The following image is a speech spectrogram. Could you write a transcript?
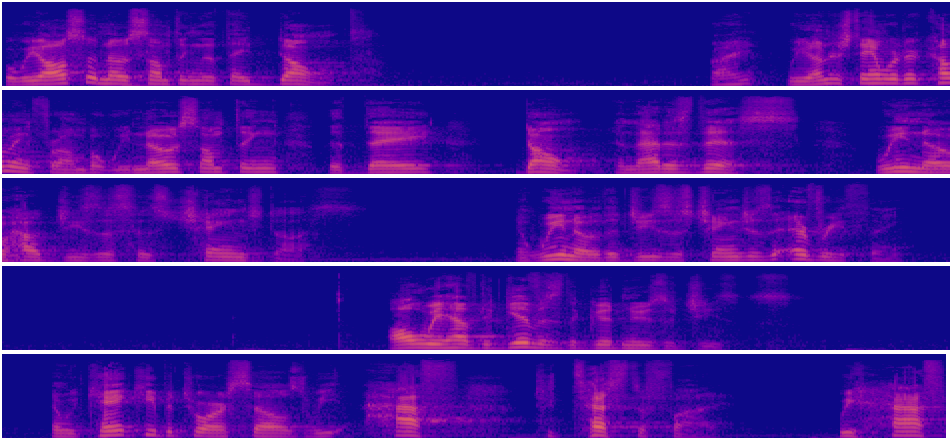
But we also know something that they don't. Right? We understand where they're coming from, but we know something that they don't. And that is this we know how Jesus has changed us. And we know that Jesus changes everything. All we have to give is the good news of Jesus. And we can't keep it to ourselves. We have to testify. We have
